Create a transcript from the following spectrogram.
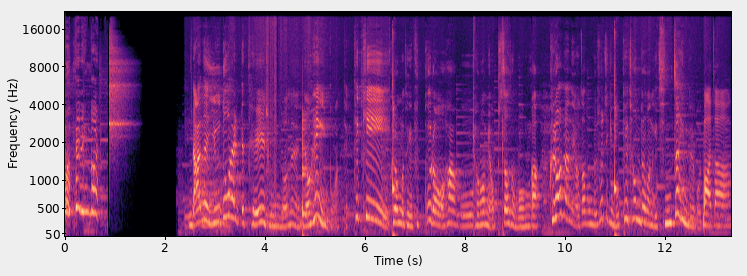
저쪽은 모텔인 걸. 나는 유도할 때 제일 좋은 거는 여행인 것 같아. 특히 그런 거 되게 부끄러워하고 경험이 없어서 뭔가 그러면 여자분들 솔직히 모텔 처음 들어가는 게 진짜 힘들거든. 맞아.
